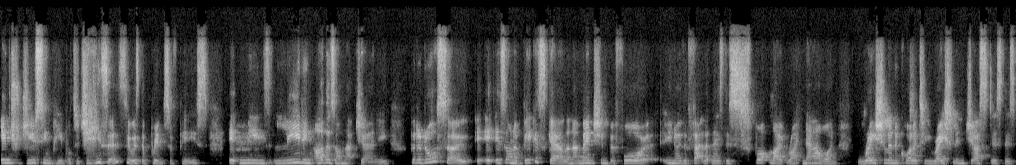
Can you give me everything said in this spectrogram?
introducing people to Jesus, who is the Prince of Peace. It means leading others on that journey, but it also it- is on a bigger scale. And I mentioned before, you know, the fact that there's this spotlight right now on racial inequality, racial injustice, this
